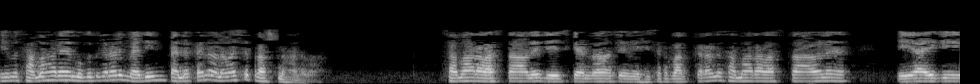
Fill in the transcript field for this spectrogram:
එහෙම සමහර අය මොකද කරන්නේ? මැදින් පැන පැන අනවශ්‍ය ප්‍රශ්න අහනවා. සමහර අවස්ථාවල දේශකයන් වහන්සේ වෙහෙසටපත් කරන සමහර අවස්ථාවල ඒ අයගේ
